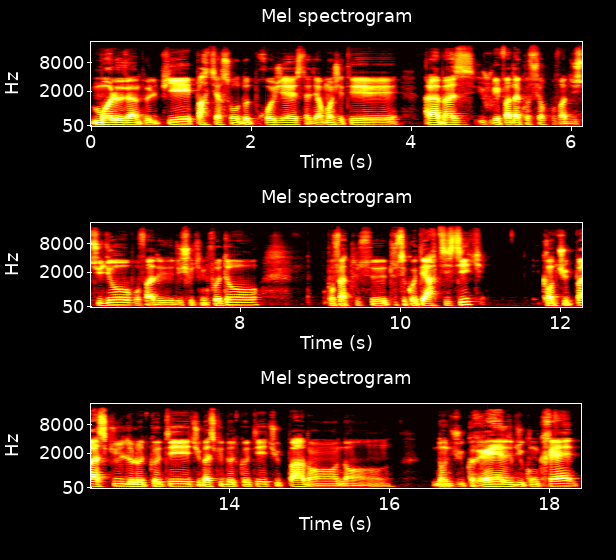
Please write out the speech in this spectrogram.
moi lever un peu le pied, partir sur d'autres projets. C'est-à-dire, moi, j'étais à la base, je voulais faire de la coiffure pour faire du studio, pour faire du, shooting photo, pour faire tout ce, tout ce côté artistique. Quand tu bascules de l'autre côté, tu bascules de l'autre côté, tu pars dans du réel, du concret,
